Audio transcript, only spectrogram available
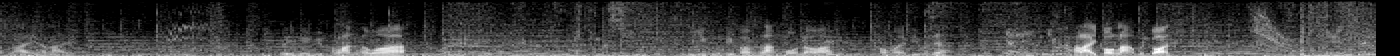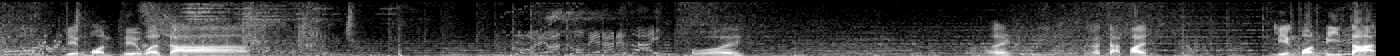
อะไร อะไร เฮ้ย ไม่มีพลังแล้วว่า ผู้หญิงคนนี้ก็พลังหมดแล้วอะ เอาไงดีวะเนี่ยทลายกองหลังมันก่อน เลี้ยงบอลเทวดา โอ้ยเฮ้ยมันก็จัดไป เลี้ยงบอลปีศาจ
